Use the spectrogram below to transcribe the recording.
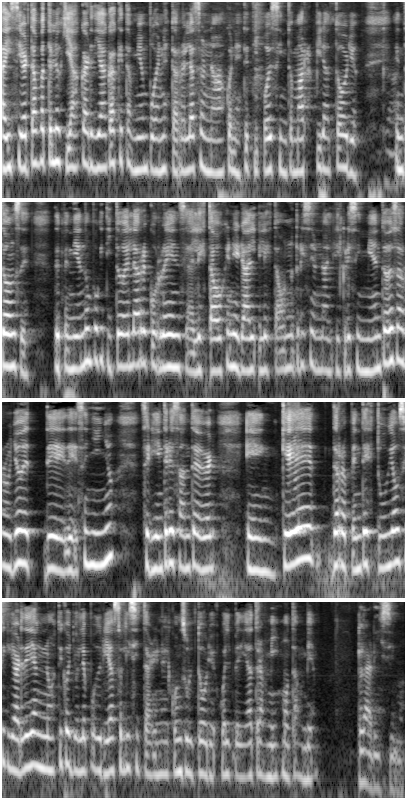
Hay ciertas patologías cardíacas que también pueden estar relacionadas con este tipo de síntomas respiratorios. Entonces, dependiendo un poquitito de la recurrencia, el estado general, el estado nutricional, el crecimiento, desarrollo de, de, ese niño, sería interesante ver en qué de repente estudio auxiliar de diagnóstico yo le podría solicitar en el consultorio o el pediatra mismo también. Clarísimo.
